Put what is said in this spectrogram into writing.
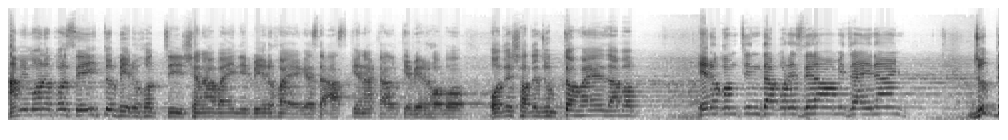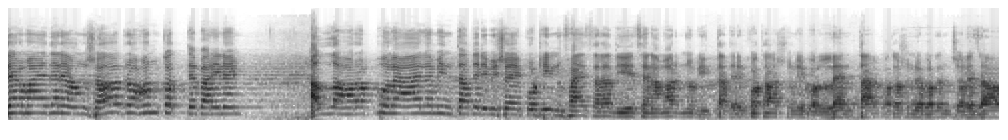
আমি মনে করছি এই তো বের হচ্ছি, সেনাবাহিনী বের হয়ে গেছে, আজকে না কালকে বের হব, ওদের সাথে যুক্ত হয়ে যাব। এরকম চিন্তা করেছিলাম, আমি যাই নাই। যুদ্ধের ময়দানে অংশগ্রহণ করতে পারি নাই। আল্লাহ রাব্বুল আলামিন তাদের বিষয়ে কঠিন ফয়সালা দিয়েছেন। আমার নবী তাদের কথা শুনে বললেন, তার কথা শুনে বলেন চলে যাও।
